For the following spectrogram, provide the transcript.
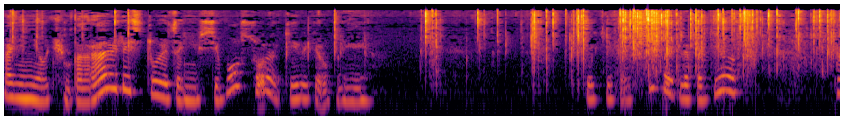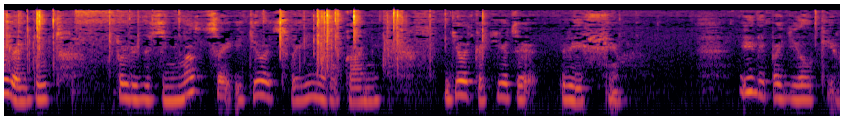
Они мне очень понравились. Стоят они всего 49 рублей. Такие красивые для поделок подойдут. Кто любит заниматься и делать своими руками. Делать какие-то вещи. Или поделки.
